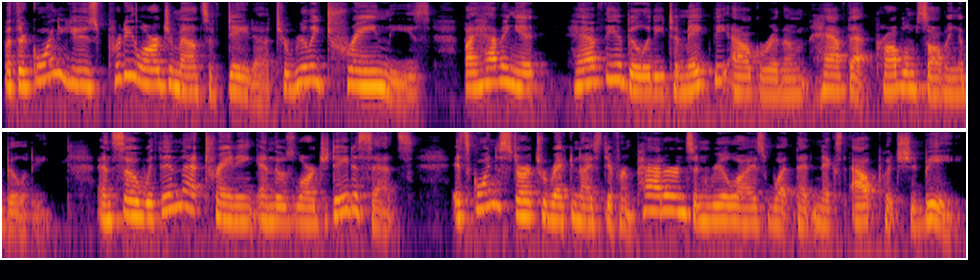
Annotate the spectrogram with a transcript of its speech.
But they're going to use pretty large amounts of data to really train these by having it have the ability to make the algorithm have that problem solving ability. And so within that training and those large data sets, it's going to start to recognize different patterns and realize what that next output should be.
